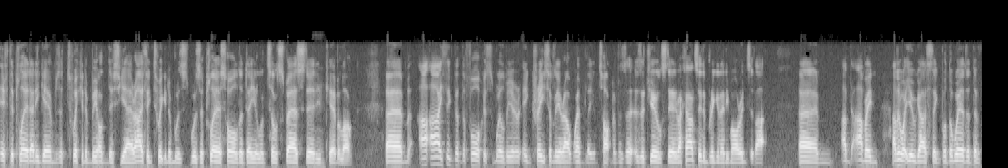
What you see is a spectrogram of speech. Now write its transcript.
if they played any games at Twickenham beyond this year. I think Twickenham was, was a placeholder deal until Spurs Stadium mm. came along. Um, I, I, think that the focus will be increasingly around Wembley and Tottenham as a, as a dual stadium. I can't see them bringing any more into that. Um, I, I, mean, I don't know what you guys think, but the way that they've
